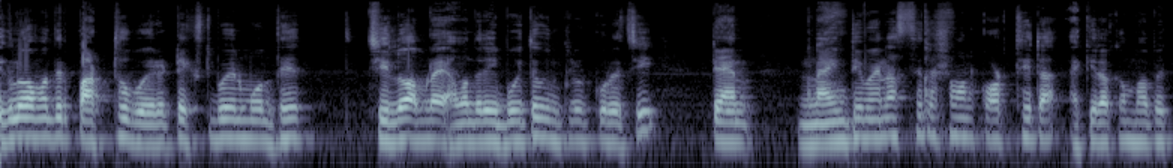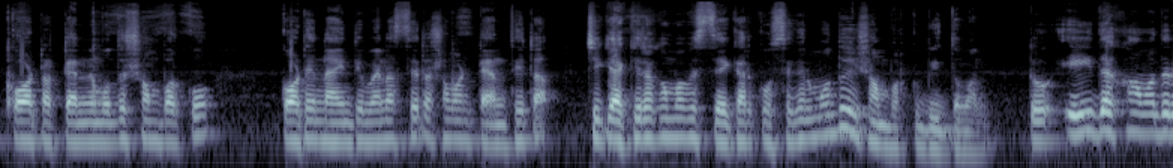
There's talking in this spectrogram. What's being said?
এগুলো আমাদের পাঠ্য বইয়ের টেক্সট বইয়ের মধ্যে ছিল, আমরা আমাদের এই বইতেও ইনক্লুড করেছি ট্যান নাইনটি মাইনাস থেটা সমান কট থেটা একই রকমভাবে কট আর ট্যানের মধ্যে সম্পর্ক কটে নাইনটি মাইনাস থেটা সমান ট্যান থেটা ঠিক একই রকমভাবে সেক আর কোসেকের মধ্যেও এই সম্পর্ক বিদ্যমান। তো এই দেখো আমাদের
